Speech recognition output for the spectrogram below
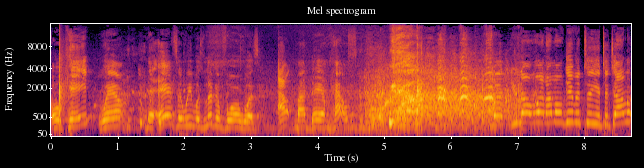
Okay, well, the answer we was looking for was out my damn house. but you know what? I'm gonna give it to you, T'Challa.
